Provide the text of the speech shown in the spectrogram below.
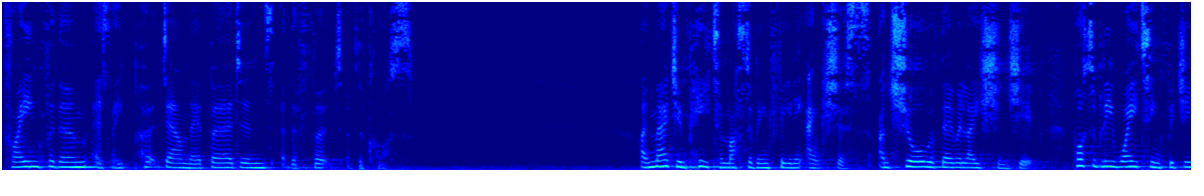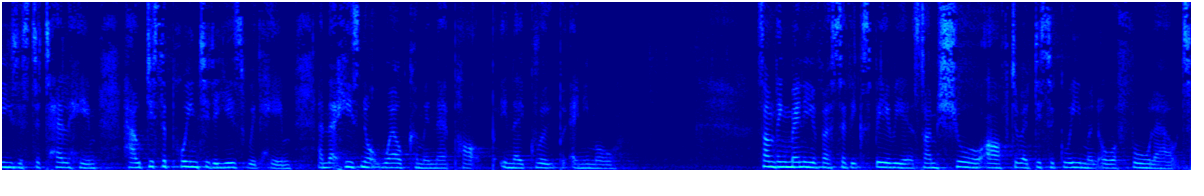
praying for them as they put down their burdens at the foot of the cross. I imagine Peter must have been feeling anxious, unsure of their relationship, possibly waiting for Jesus to tell him how disappointed he is with him and that he's not welcome in their part, in their group anymore. Something many of us have experienced, I'm sure, after a disagreement or a fallout.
